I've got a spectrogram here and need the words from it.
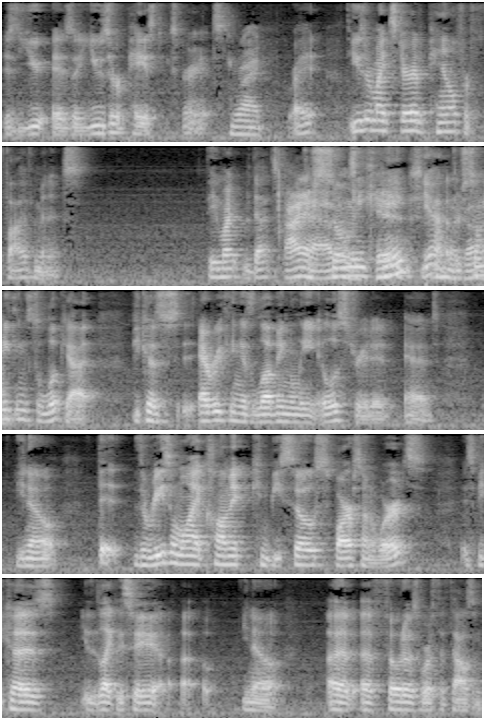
is you is a user paced experience, Right. right? The user might stare at a panel for five minutes. They might. That's I there's have so many things. Yeah, Oh there's God. so many things to look at because everything is lovingly illustrated, and you know the the reason why a comic can be so sparse on words is because, like they say, uh, you know, a, a photo is worth a thousand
